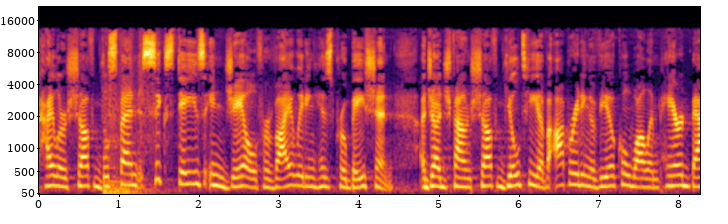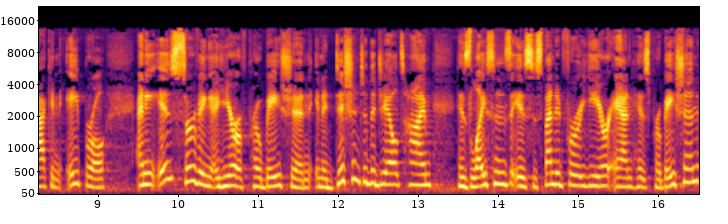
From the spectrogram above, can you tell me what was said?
Tyler Shuff will spend six days in jail for violating his probation. A judge found Shuff guilty of operating a vehicle while impaired back in April, and he is serving a year of probation. In addition to the jail time, his license is suspended for a year, and his probation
